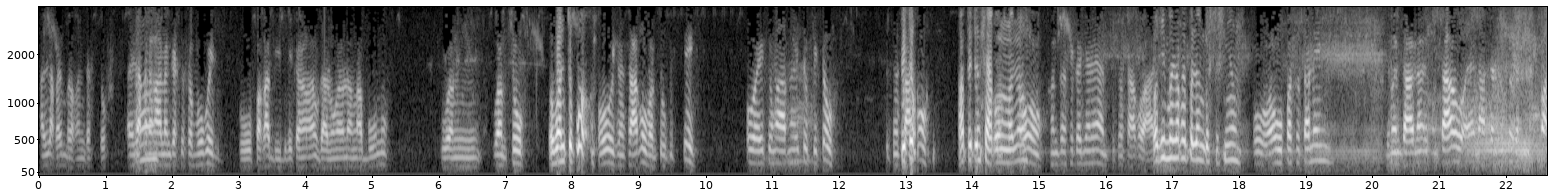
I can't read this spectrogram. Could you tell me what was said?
Ang laki, malaking gasto. Ay, laki Ah. na nga ng gasto sa bukid. Upa ka, bibili ka nga, gano'n nga ng abono. One, one two. O, one to po. Oo, isang sako, one two fifty. Oo, ito nga aking ito, pito. Pitong Pito? sako. Ah, pitong sakong ano. Oo, hanggang sa kanya na yan, pitong sako. O, Ay, di malaki palang gastos niyo. oo, ang upa sa tanim. Limandaan ng isang tao, ay nasa rito, nag-ipa.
